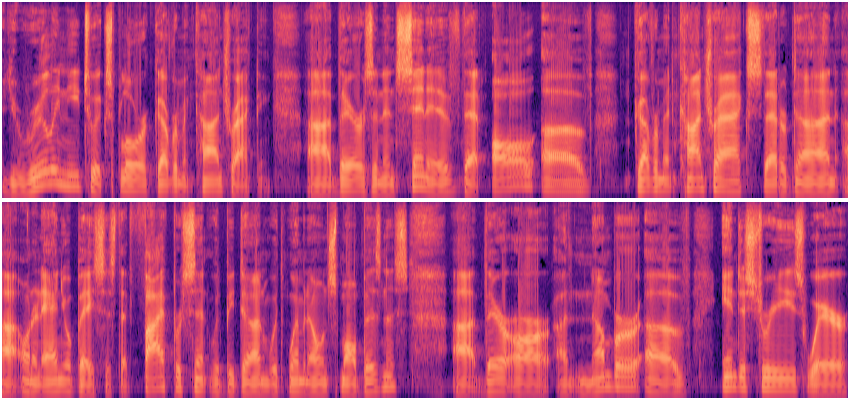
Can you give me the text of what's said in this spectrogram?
you really need to explore government contracting. Uh, there's an incentive that all of government contracts that are done uh, on an annual basis, that 5% would be done with women owned small business. Uh, there are a number of industries where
